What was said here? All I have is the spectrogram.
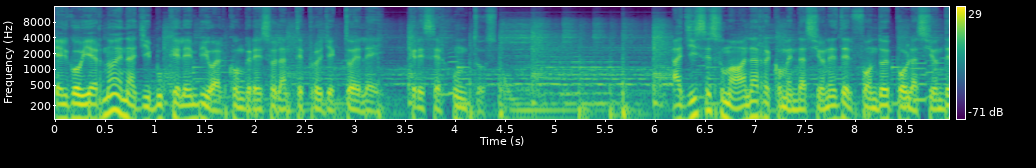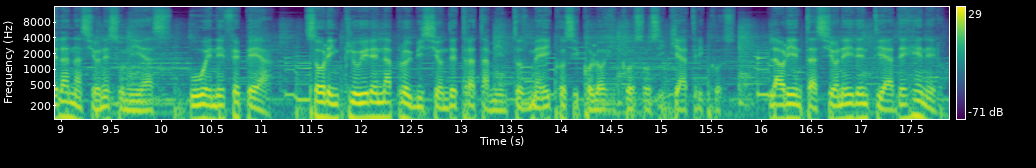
el gobierno de Nayib Bukele envió al Congreso el anteproyecto de ley, Crecer Juntos. Allí se sumaban las recomendaciones del Fondo de Población de las Naciones Unidas, UNFPA, sobre incluir en la prohibición de tratamientos médicos psicológicos o psiquiátricos, la orientación e identidad de género.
